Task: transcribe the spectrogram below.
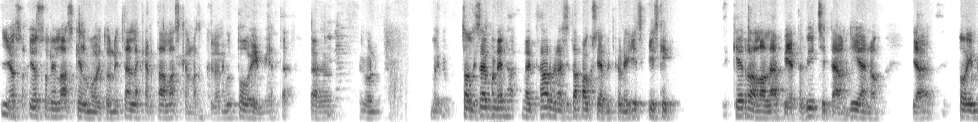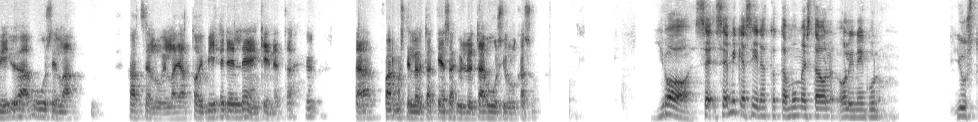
jos, jos oli laskelmoitu, niin tällä kertaa laskelmat kyllä niin kuin toimi. Että, äh, kun, se oli semmoinen näitä harvinaisia tapauksia, mitkä iski kerralla läpi, että vitsi, tämä on hieno ja toimii yhä uusilla katseluilla ja toimii edelleenkin, että tämä varmasti löytää tiensä hyllyyn tämä uusi julkaisu. Joo, se, se mikä siinä tota, mun mielestä on, oli niin kuin just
